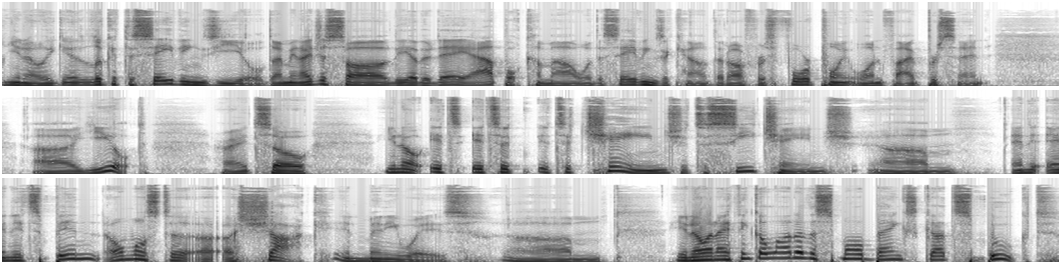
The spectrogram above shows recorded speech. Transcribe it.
you know, look at the savings yield. I mean, I just saw the other day Apple come out with a savings account that offers 4.15% uh, yield, right? So, you know, it's it's a it's a change, it's a sea change, um, and and it's been almost a, a shock in many ways. Um, you know, and I think a lot of the small banks got spooked.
